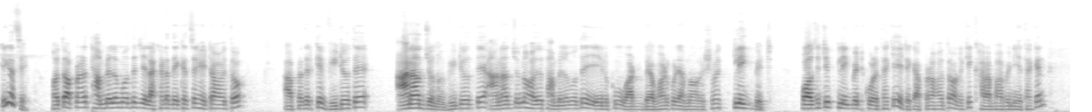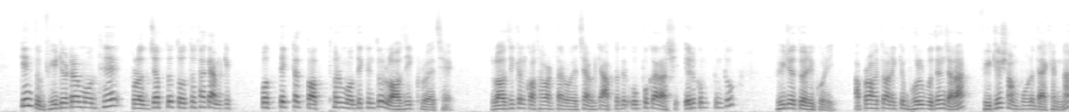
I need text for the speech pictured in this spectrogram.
ঠিক আছে? হয়তো আপনারা থামলের মধ্যে যে লেখাটা দেখেছেন, এটা হয়তো আপনাদেরকে ভিডিওতে আনার জন্য ভিডিওতে আনার জন্য হয়তো থামলের মধ্যে এরকম ওয়ার্ড ব্যবহার করে আমরা অনেক সময় ক্লিক বেট পজিটিভ ক্লিক বেট করে থাকি। এটাকে আপনারা হয়তো অনেকে খারাপভাবে নিয়ে থাকেন। কিন্তু ভিডিওটার মধ্যে পর্যাপ্ত তথ্য থাকে, এমনকি প্রত্যেকটা তথ্যের মধ্যে কিন্তু লজিক রয়েছে। লজিক্যাল কথাবার্তা রয়েছে, এমনকি আপনাদের উপকার আসে। এরকম কিন্তু ভিডিও তৈরি করি। আপনারা হয়তো অনেকে ভুল বুঝেন, যারা ভিডিও সম্পূর্ণ দেখেন না,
